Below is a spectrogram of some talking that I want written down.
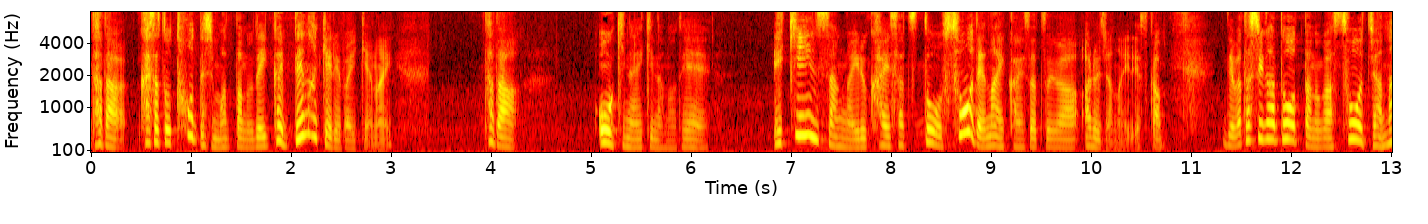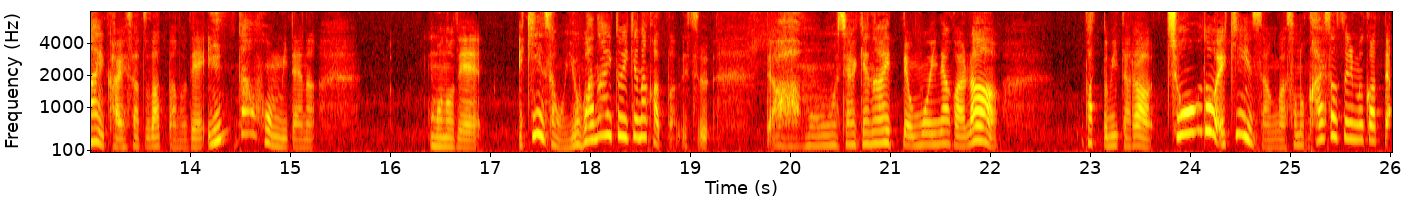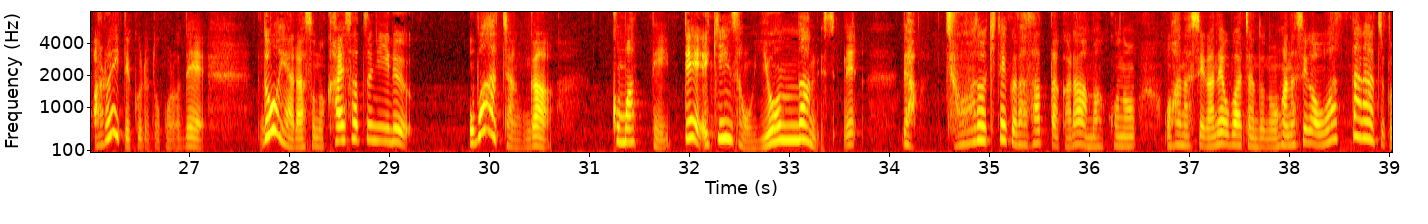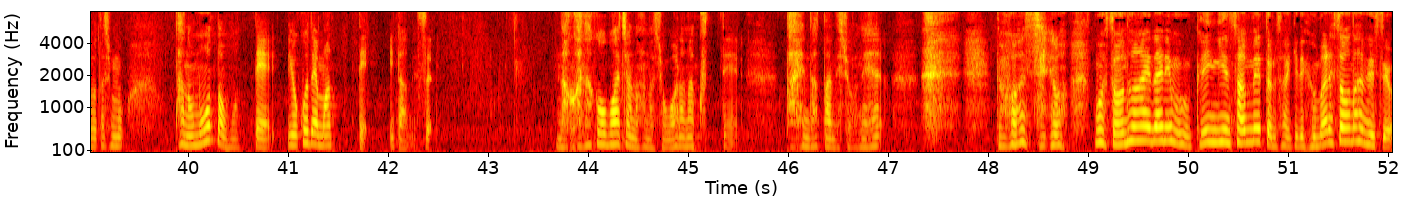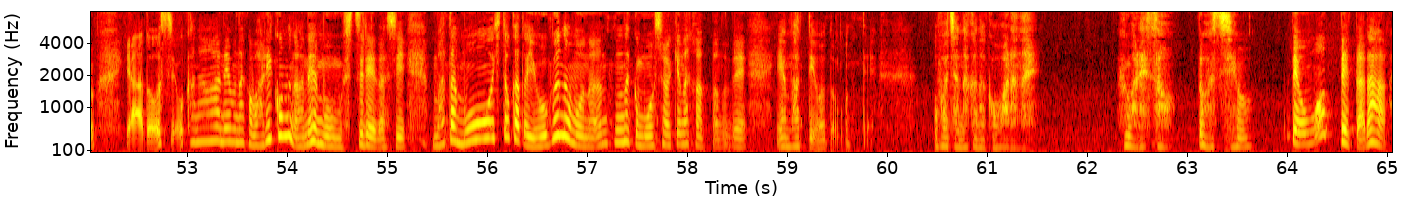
ただ改札を通ってしまったので一回出なければいけない。ただ大きな駅なので駅員さんがいる改札とそうでない改札があるじゃないですかで私が通ったのがそうじゃない改札だったのでインターホンみたいなもので駅員さんを呼ばないといけなかったんですでああもう申し訳ないって思いながらパッと見たらちょうど駅員さんがその改札に向かって歩いてくるところでどうやらその改札にいるおばあちゃんが困っていて駅員さんを呼んだんですよね。ちょうど来てくださったから、まあ、このお話がねおばあちゃんとのお話が終わったらちょっと私も頼もうと思って横で待っていたんです。なかなかおばあちゃんの話終わらなくって大変だったんでしょうね。どうしよう。もうその間にもペンギン3メートル先で踏まれそうなんですよ。いやどうしようかな。でもなんか割り込むのはねもう失礼だしまたもう一方呼ぶのもなんとなく申し訳なかったのでいや待ってよと思って。おばあちゃんなかなか終わらない。踏まれそう。どうしよう。って思ってたら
